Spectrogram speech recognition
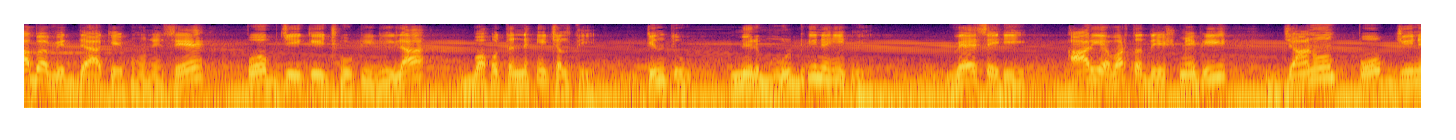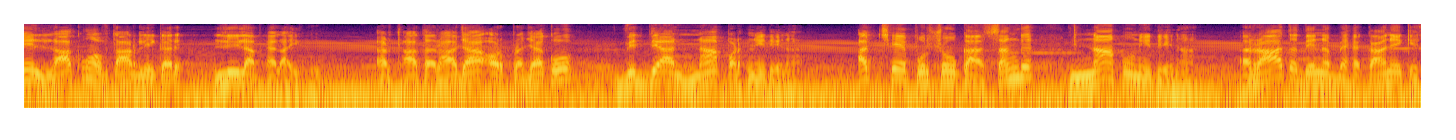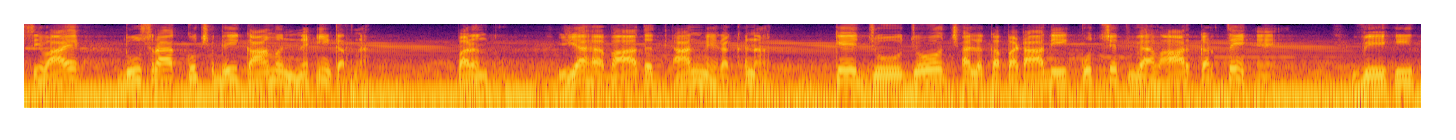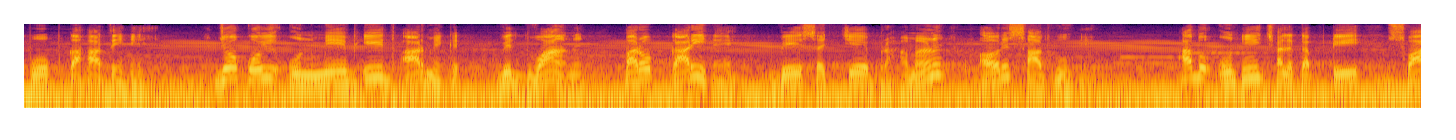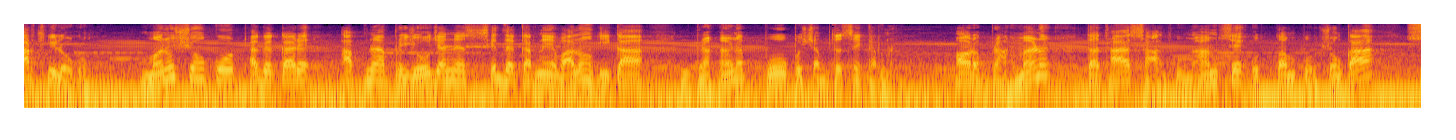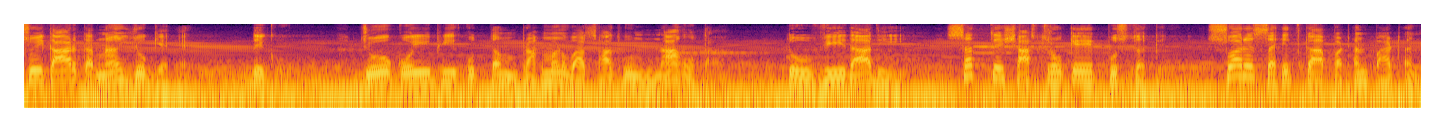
अब विद्या के होने से पोप जी की झूठी लीला बहुत नहीं चलती, किंतु निर्मूल भी नहीं हुई। वैसे ही आर्यवर्त देश में भी जानो पोप जी ने लाखों अवतार लेकर लीला फैलाई हो। अर्थात राजा और प्रजा को विद्या ना पढ़ने देना, अच्छे पुरुषों का संग ना होने देना, रात दिन बहकाने के सिवाय दूसरा कुछ भी काम नहीं करना। परंतु यह बात ध्यान में रखना कि जो जो छल कपट आदि कुत्सित व्यवहार करते हैं, वे ही पोप कहते हैं। जो कोई उनमें भी धार्मिक, विद्वान, परोपकारी हैं, वे सच्चे ब्राह्मण और साधु हैं। अब उन्हीं छल कपटी स्वार्थी लोगों, मनुष्यों को ठग कर अपना प्रयोजन सिद्ध करने वालों ही का ग्रहण पोप शब्द से करना। और ब्राह्मण तथा साधु नाम से उत्तम पुरुषों का स्वीकार करना योग्य है। देखो, जो कोई भी उत्तम ब्राह्मण व साधु ना होता तो वेदादि सत्य शास्त्रों के पुस्तक स्वर सहित का पठन पाठन,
